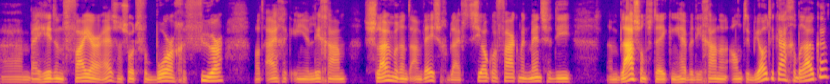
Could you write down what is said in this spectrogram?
Ehm, bij hidden fire is een soort verborgen vuur, wat eigenlijk in je lichaam sluimerend aanwezig blijft. Dat zie je ook wel vaak met mensen die een blaasontsteking hebben, die gaan een antibiotica gebruiken.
